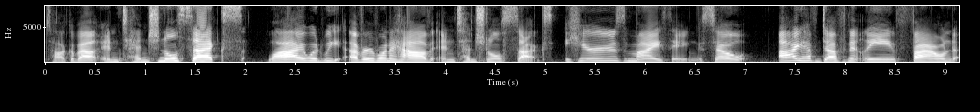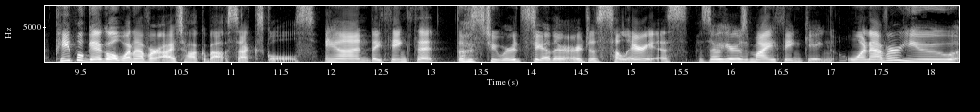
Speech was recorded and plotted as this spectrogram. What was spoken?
talk about intentional sex. Why would we ever want to have intentional sex? Here's my thing. So, I have definitely found people giggle whenever I talk about sex goals, and they think that those two words together are just hilarious. So here's my thinking whenever you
